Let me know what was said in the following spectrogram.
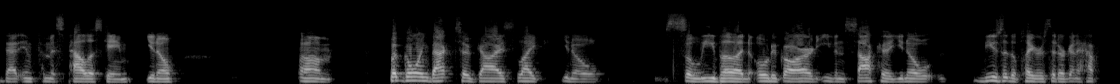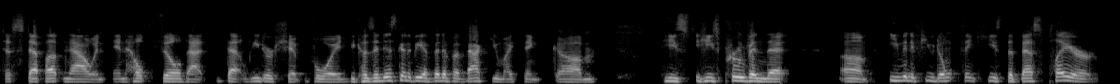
that infamous palace game you know um but going back to guys like you know Saliba and Odegaard, even Saka, you know, these are the players that are going to have to step up now and, and help fill that that leadership void because it is going to be a bit of a vacuum. I think um, he's he's proven that um, even if you don't think he's the best player,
